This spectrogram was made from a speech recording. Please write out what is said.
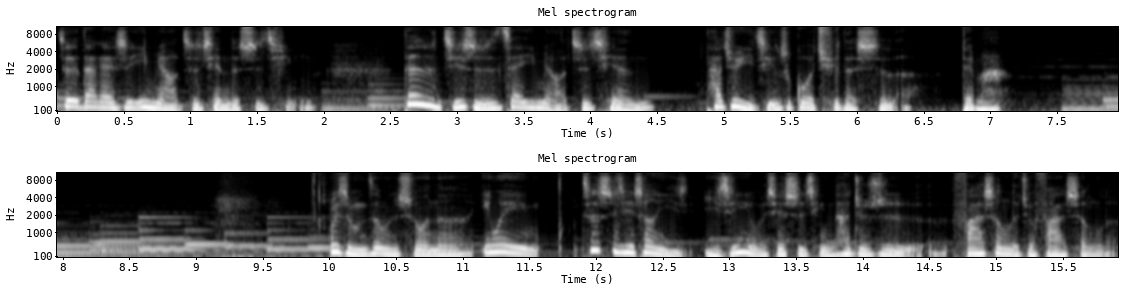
这个大概是一秒之前的事情，但是即使是在一秒之前，它就已经是过去的事了，对吗？为什么这么说呢？因为这世界上已已经有一些事情，它就是发生了就发生了。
